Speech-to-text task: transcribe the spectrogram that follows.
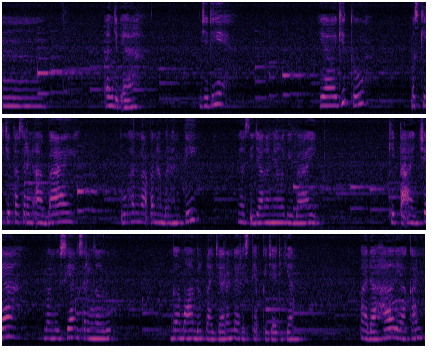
hmm, lanjut ya. Jadi, ya gitu. Meski kita sering abai, Tuhan gak pernah berhenti ngasih jalan yang lebih baik. Kita aja manusia yang sering ngeluh, gak mau ambil pelajaran dari setiap kejadian. Padahal ya kan,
